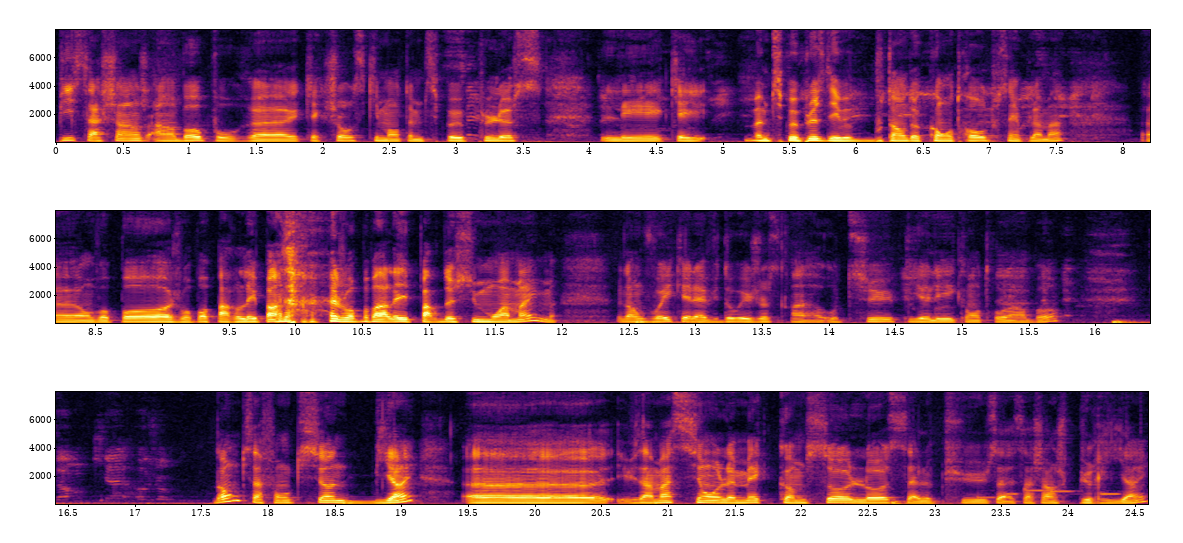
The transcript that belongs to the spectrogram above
puis ça change en bas pour euh, quelque chose qui monte un petit peu plus les, un petit peu plus des boutons de contrôle tout simplement. Euh, on va pas, je vais pas parler pendant, je vais pas parler par-dessus moi-même. Donc vous voyez que la vidéo est juste au-dessus, puis il y a les contrôles en bas. Donc ça fonctionne bien. Euh, évidemment, si on le met comme ça, là, ça ne ça, change plus rien.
